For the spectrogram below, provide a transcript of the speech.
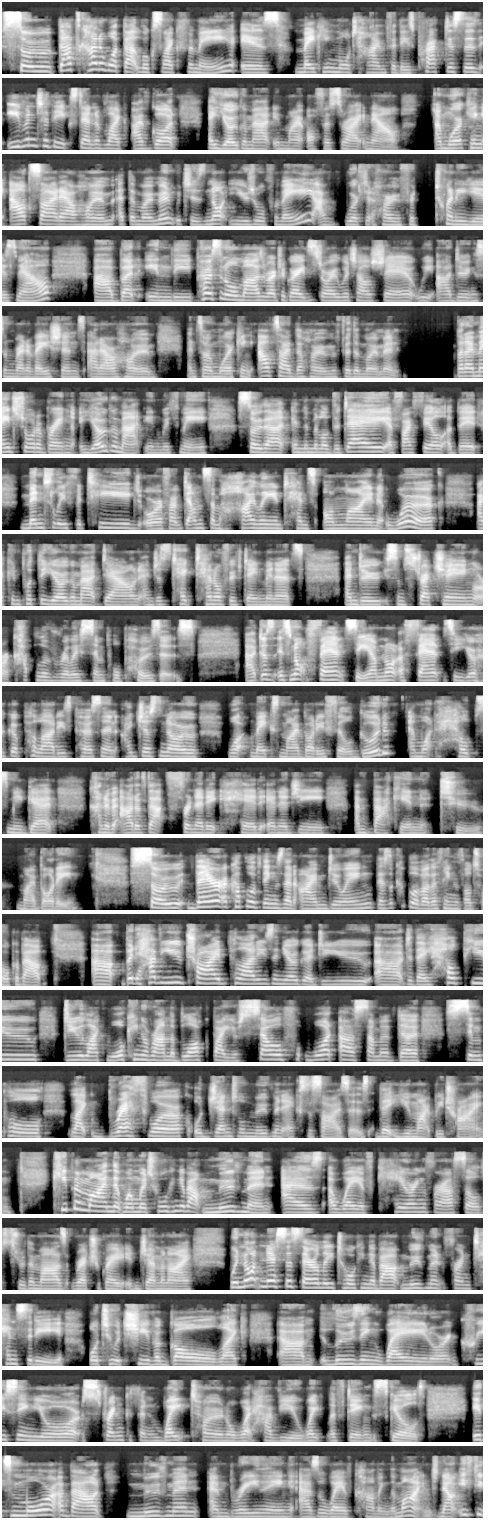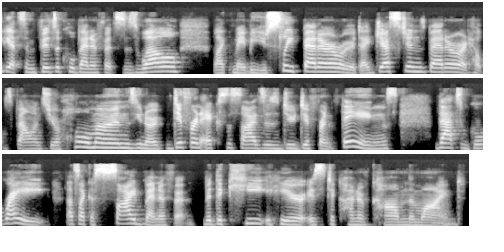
So that's kind of what that looks like for me is making more time for these practices, even to the extent of like, I've got a yoga mat in my office right now. I'm working outside our home at the moment, which is not usual for me. I've worked at home for 20 years now. Uh, but in the personal Mars retrograde story, which I'll share, we are doing some renovations at our home. And so I'm working outside the home for the moment. But I made sure to bring a yoga mat in with me so that in the middle of the day, if I feel a bit mentally fatigued or if I've done some highly intense online work, I can put the yoga mat down and just take 10 or 15 minutes and do some stretching or a couple of really simple poses. Uh, does, it's not fancy. I'm not a fancy yoga Pilates person. I just know what makes my body feel good and what helps me get kind of out of that frenetic head energy and back into my body. So there are a couple of things that I'm doing. There's a couple of other things I'll talk about. Uh, but have you tried Pilates and yoga? Do you uh, do they help you? Do you like walking around the block by yourself? What are some of the simple like breath work or gentle movement exercises? That you might be trying. Keep in mind that when we're talking about movement as a way of caring for ourselves through the Mars retrograde in Gemini, we're not necessarily talking about movement for intensity or to achieve a goal like um, losing weight or increasing your strength and weight tone or what have you, weightlifting skills. It's more about movement and breathing as a way of calming the mind. Now, if you get some physical benefits as well, like maybe you sleep better or your digestion's better or it helps balance your hormones, you know, different exercises do different things. That's great. That's like a side benefit. But the key here is to kind of calm the mind.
